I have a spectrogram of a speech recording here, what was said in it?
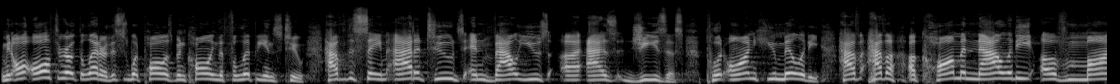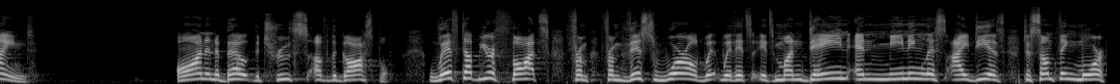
I mean, all, all, throughout the letter, this is what Paul has been calling the Philippians to. Have the same attitudes and values uh, as Jesus. Put on humility. Have, have a, a commonality of mind on and about the truths of the gospel. Lift up your thoughts from, from this world with, with, its, its mundane and meaningless ideas to something more,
